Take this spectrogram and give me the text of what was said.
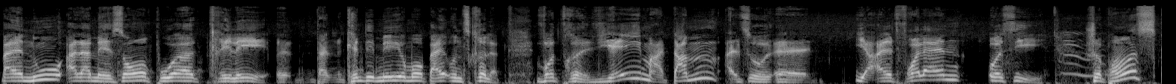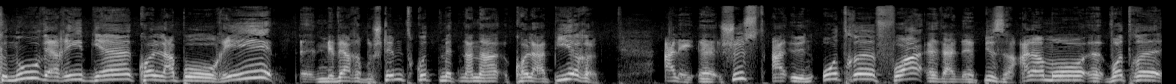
bei nous à la maison pour griller. Dann könnt ihr mir ja mal bei uns grillen. Votre vieille madame, also äh, ihr alt Fräulein aussi. Je pense que nous verrons bien collaborer. Wir werden bestimmt gut miteinander kollabieren. Allez, euh, juste à une autre fois, euh, euh, bis à mot, euh, votre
